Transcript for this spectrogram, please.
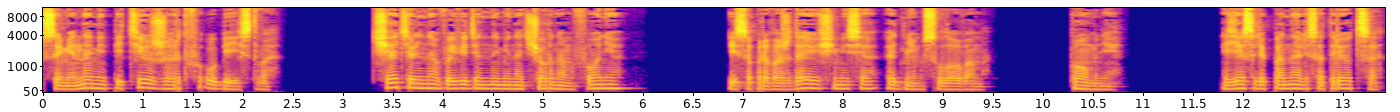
с именами пяти жертв убийства, тщательно выведенными на черном фоне и сопровождающимися одним словом «Помни». Если панель сотрется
